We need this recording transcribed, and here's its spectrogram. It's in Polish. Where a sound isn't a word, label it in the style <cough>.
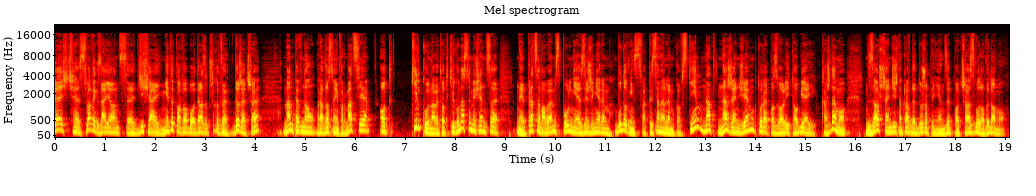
Cześć, Sławek Zając. Dzisiaj nietypowo, bo od razu przychodzę do rzeczy. Mam pewną radosną informację. Od kilku, nawet od kilkunastu miesięcy pracowałem wspólnie z inżynierem budownictwa Krystianem Lemkowskim nad narzędziem, które pozwoli Tobie i każdemu zaoszczędzić naprawdę dużo pieniędzy podczas budowy domu.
